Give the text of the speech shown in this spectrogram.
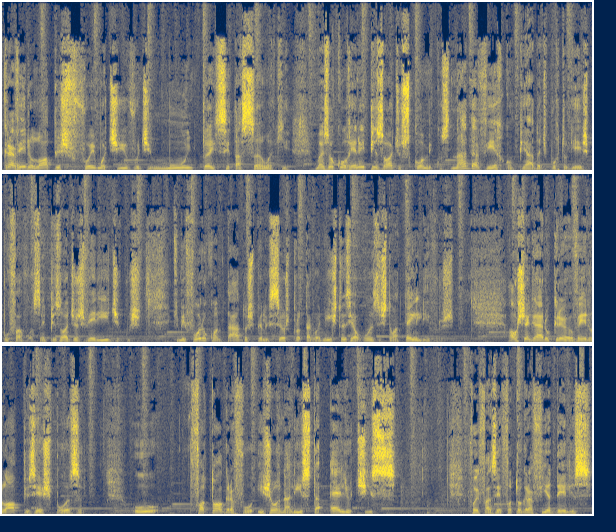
Craveiro Lopes foi motivo de muita excitação aqui, mas ocorreram episódios cômicos, nada a ver com piada de português, por favor, são episódios verídicos que me foram contados pelos seus protagonistas e alguns estão até em livros. Ao chegar o Craveiro Lopes e a esposa, o fotógrafo e jornalista Hélio Tis foi fazer fotografia deles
